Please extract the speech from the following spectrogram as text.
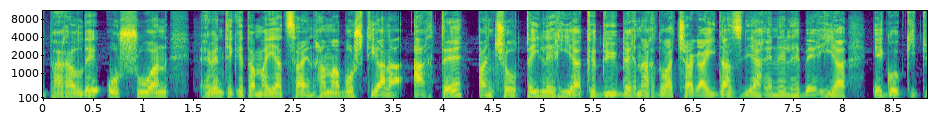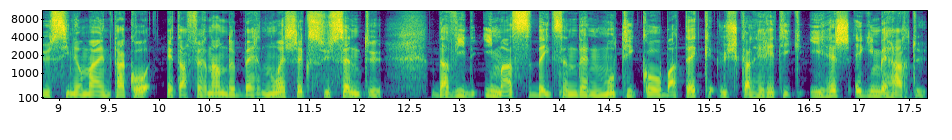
iparalde osuan, hebentik eta maiatzaen hama bostiala arte, Pancho Teileriak du Bernardo Atxaga idazliaren eleberia egokitu sinemaen tako, eta Fernando Bernuesek zuzentu. David Imaz deitzen den motiko batek uskal heretik ihes egin behar du.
